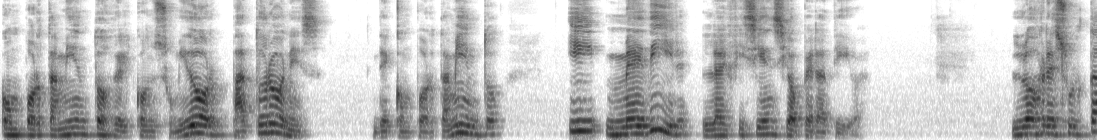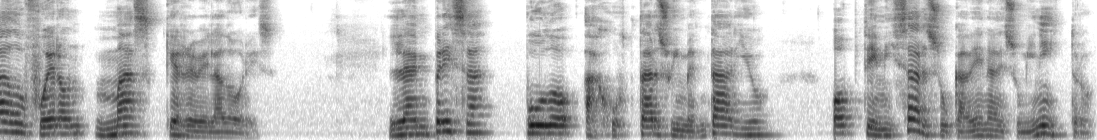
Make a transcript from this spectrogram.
comportamientos del consumidor, patrones de comportamiento y medir la eficiencia operativa. Los resultados fueron más que reveladores. La empresa pudo ajustar su inventario, optimizar su cadena de suministro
